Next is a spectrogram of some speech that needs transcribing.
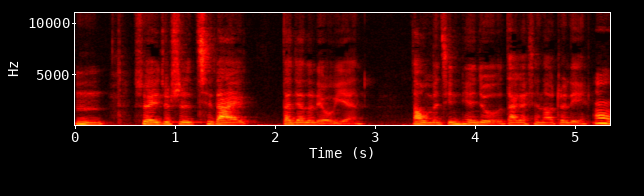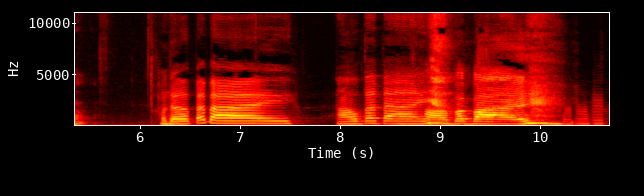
嗯，所以就是期待大家的留言。那我们今天就大概先到这里，嗯，好的，拜拜。好，拜拜。好，拜拜。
